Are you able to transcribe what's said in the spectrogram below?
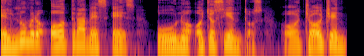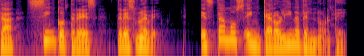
El número otra vez es 1-800-880-5339. Estamos en Carolina del Norte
